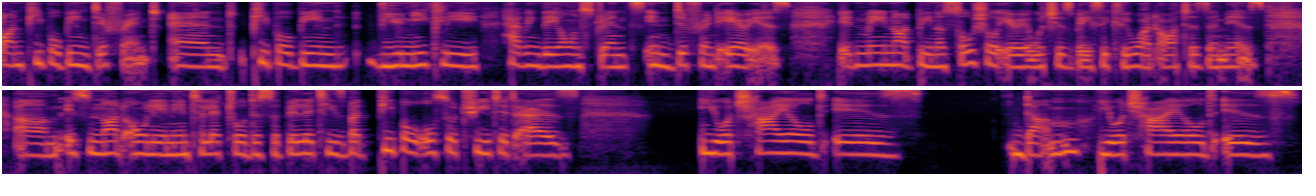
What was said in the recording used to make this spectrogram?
on people being different and people being uniquely having their own strengths in different areas. It may not be in a social area, which is basically what autism is. Um, it's not only an intellectual disabilities, but people also treat it as your child is dumb, your child is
